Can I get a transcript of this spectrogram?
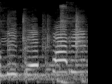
ভুলিতে পারি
